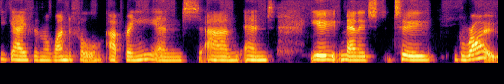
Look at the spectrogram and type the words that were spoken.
you gave them a wonderful upbringing and um, and you managed to grow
